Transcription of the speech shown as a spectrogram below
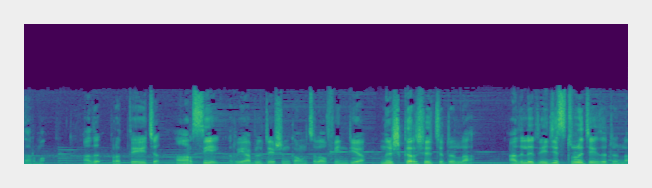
ധർമ്മം. അത് പ്രത്യേകിച്ച് R C I rehabilitation council of India നിഷ്കർഷിച്ചിട്ടുള്ള അതിൽ രജിസ്റ്റർ ചെയ്തിട്ടുള്ള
